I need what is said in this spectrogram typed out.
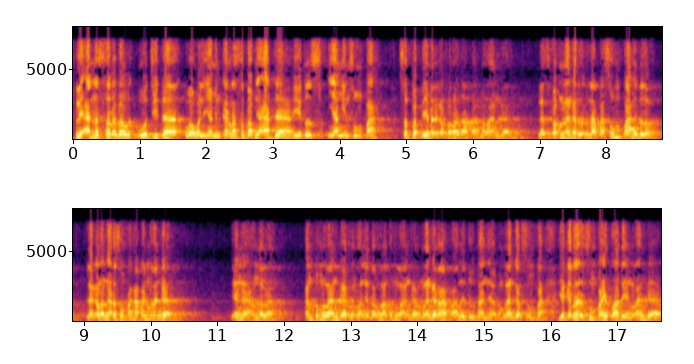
Li'anna sababa wujida wa wal yamin. Karena sebabnya ada, yaitu yamin sumpah. Sebab dia mereka itu apa? Melanggar. Lah sebab melanggar itu kenapa? Sumpah itu loh. Lah kalau enggak ada sumpah ngapain melanggar? Ya enggak, alhamdulillah. Antum melanggar tanya taruh antum melanggar. Melanggar apa itu tanya? Melanggar sumpah. Ya karena sumpah itu ada yang melanggar.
